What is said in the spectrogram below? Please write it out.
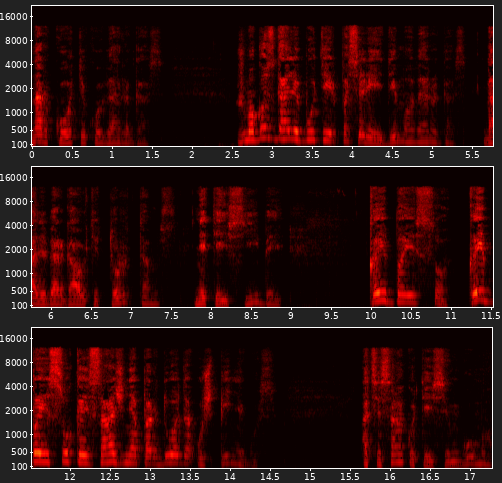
narkotikų vergas. Žmogus gali būti ir pasileidimo vergas, gali vergauti turtams, neteisybei. Kaip baisu, kaip baisu, kai sąžinę parduoda už pinigus. Atsisako teisingumo,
